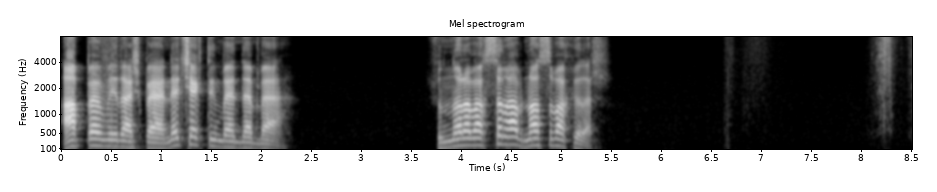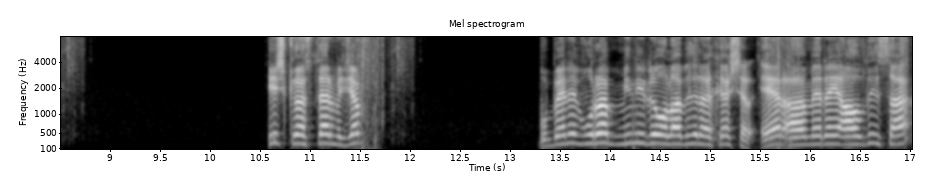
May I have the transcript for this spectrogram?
ah be Miraç be. Ne çektin benden be. Şunlara baksana abi nasıl bakıyorlar. Hiç göstermeyeceğim. Bu beni vuran minili olabilir arkadaşlar. Eğer AMR'yi aldıysa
